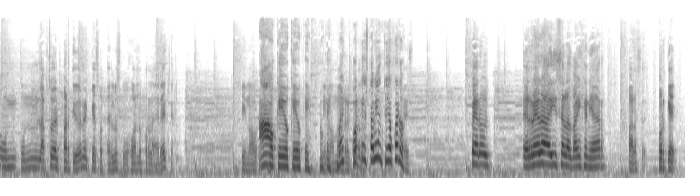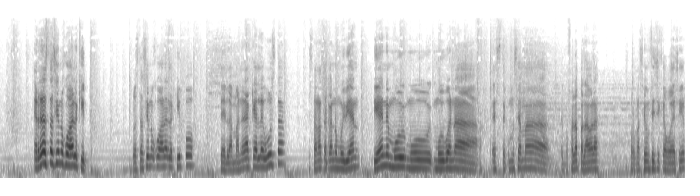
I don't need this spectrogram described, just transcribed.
un, un lapso del partido en el que Sotelo estuvo jugando por la derecha. Si no, Ah, si- ok, ok, ok. ok. no mal bueno, recuerdo. ok, está bien, estoy de acuerdo. Es- Pero Herrera ahí se las va a ingeniar para hacer. Porque Herrera está haciendo jugar al equipo. Lo está haciendo jugar al equipo de la manera que a él le gusta. Están atacando muy bien. Tiene muy, muy, muy buena. Este, ¿cómo se llama? Se me fue la palabra. Formación física, voy a decir.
